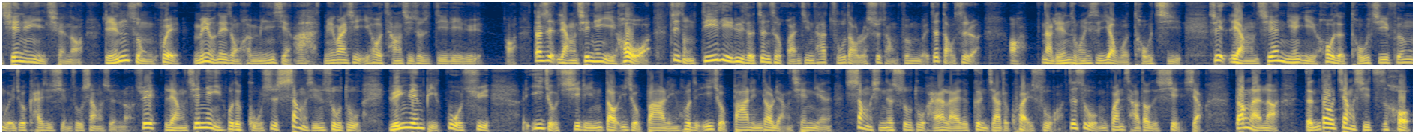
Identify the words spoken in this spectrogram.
千年以前呢、哦，联总会没有那种很明显啊，没关系，以后长期就是低利率。啊，但是两千年以后啊，这种低利率的政策环境，它主导了市场氛围，这导致了啊，那联总会是要我投机，所以两千年以后的投机氛围就开始显著上升了。所以两千年以后的股市上行速度，远远比过去一九七零到一九八零或者一九八零到两千年上行的速度还要来得更加的快速啊，这是我们观察到的现象。当然啦，等到降息之后，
